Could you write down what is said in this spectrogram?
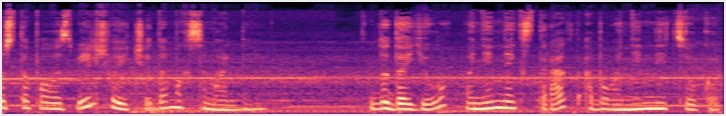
поступово збільшуючи до максимальної. Додаю ванільний екстракт або ванільний цукор.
